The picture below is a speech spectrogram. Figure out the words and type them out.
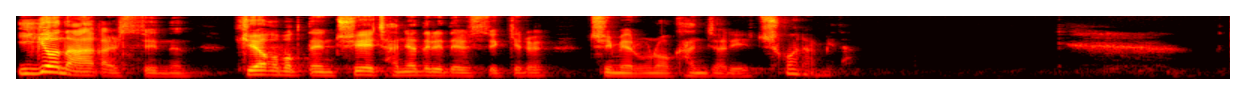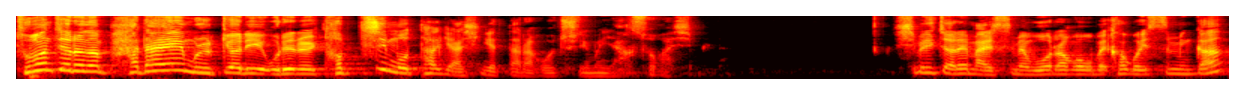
이겨 나아갈 수 있는 귀하고 복된 주의 자녀들이 될 수 있기를 주님의 이름으로 간절히 축원합니다. 두 번째로는 바다의 물결이 우리를 덮지 못하게 하시겠다라고 주님은 약속하십니다. 11절의 말씀에 뭐라고 고백하고 있습니까?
